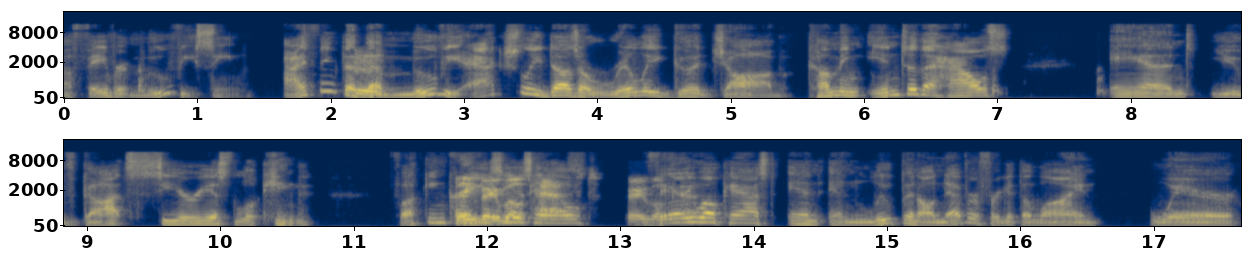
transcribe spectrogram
a favorite movie scene I think that mm. the movie actually does a really good job coming into the house and you've got Sirius looking fucking crazy very well as hell. Cast. Very well, very cast. well cast. And and Lupin, I'll never forget the line where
